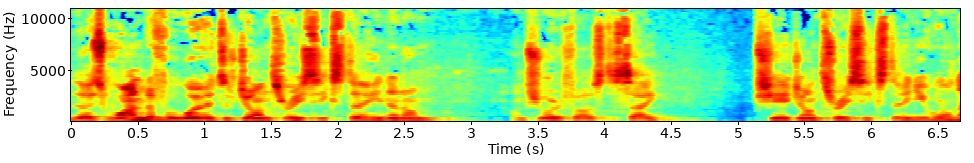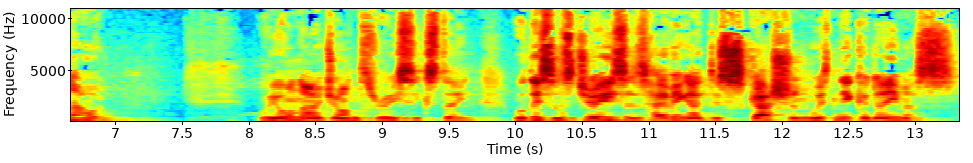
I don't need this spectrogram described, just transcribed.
those wonderful words of John 3:16 and I'm I'm sure if I was to say share John 3:16 you will know it. We all know John 3:16. Well this is Jesus having a discussion with Nicodemus.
